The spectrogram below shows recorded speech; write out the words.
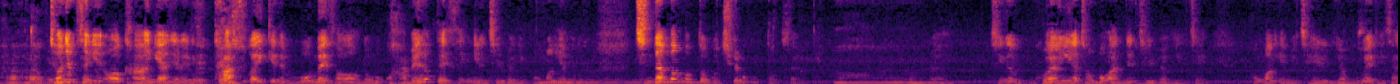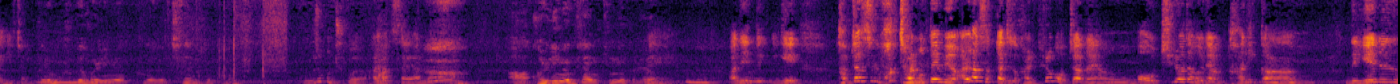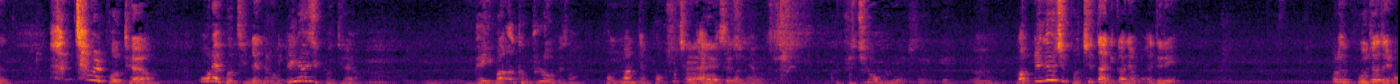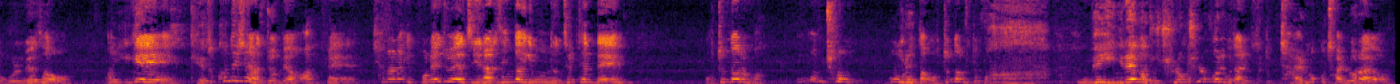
하나 하나 걸려. 전염성이 어, 강한 게 아니라 이렇게 다수가 있게 되면 몸에서 너무 과면역돼서 생기는 질병이 복막염이거든요. 음. 진단 방법도 없고 치료 방법도 없어요. 어. 네. 지금 고양이가 정보가 안 된 질병이 이제 복막염이 제일 연구의 대상이죠. 그럼 그거 걸리면 그거 치사도 좀 돼요? 무조건 죽어요. 안락사예요, 안락사. 아 걸리면 그냥 죽는 거예요? 네. 음. 아니 근데 이게 갑작스레 확 잘못되면 안락사까지도 갈 필요가 없잖아요. 음. 어 치료하다 그냥 가니까. 음. 근데 얘는 한참을 버텨요. 오래 버틴 애들 막 1년씩 버텨요. 배 이만큼 불러오면서 복막염, 복수창 네, 네, 네, 네, 쓰거든요. 그렇죠. 그 치료 방법이 없어요 이게? 응. 막 1년씩 버틴다니까요, 애들이. 그래서 보호자들이 막 울면서, 아, 이게 계속 컨디션이 안 좋으면, 아, 그래, 편안하게 보내줘야지 라는 생각이 음. 문득 들 텐데, 어떤 날은 막 엄청 우울했다. 어떤 날은 또 막, 음. 배 이래가지고 출렁출렁거리고 다니면서 또 잘 먹고 잘 놀아요.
